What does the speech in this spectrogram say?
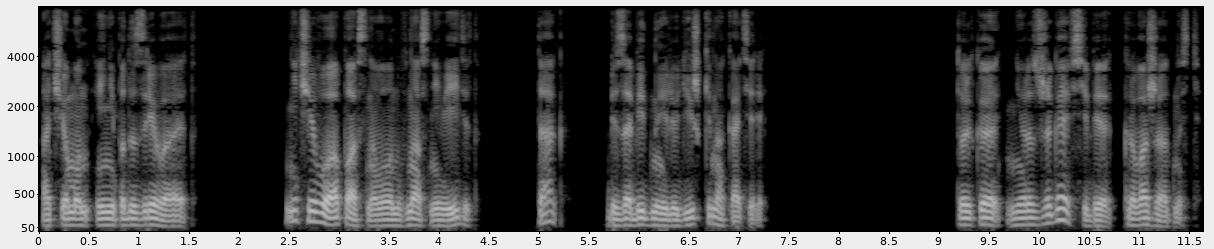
о чем он и не подозревает. Ничего опасного он в нас не видит. Так, безобидные людишки на катере. Только не разжигай в себе кровожадность,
